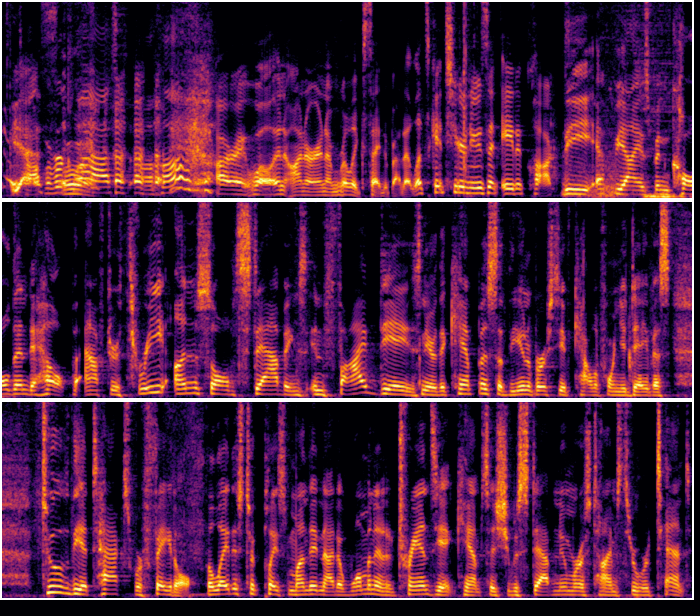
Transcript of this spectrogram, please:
yes. Top of her All class. Right. Uh-huh. All right. Well, an honor, and I'm really excited about it. Let's get to your news at 8 o'clock. The FBI has been called in to help after three unsolved stabbings in five days near the campus of the University of California, Davis. Two of the attacks were fatal. The latest took place Monday night. A woman in a transient camp says she was stabbed numerous times through her tent.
